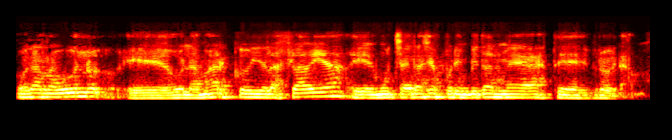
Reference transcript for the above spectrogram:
Hola Raúl, eh, hola Marco y hola Flavia. Eh, muchas gracias por invitarme a este programa.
